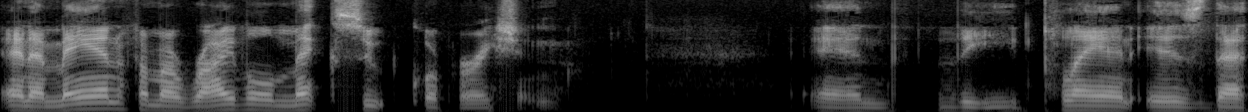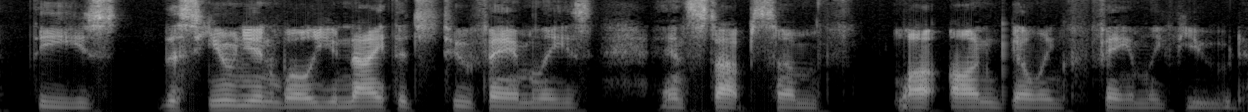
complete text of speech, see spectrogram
and a man from a rival mech suit corporation. And the plan is that these this union will unite the two families and stop some ongoing family feud.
